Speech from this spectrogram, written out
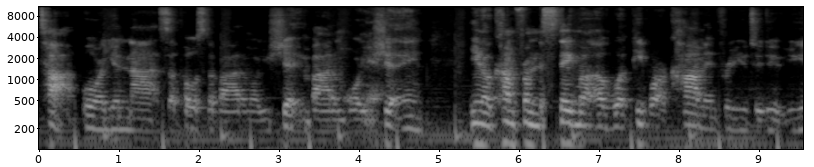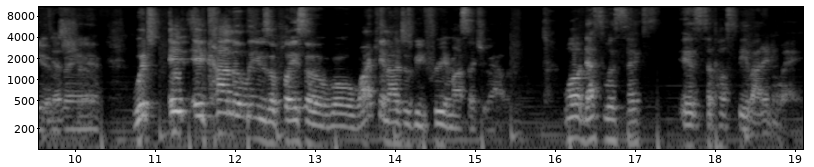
top, or you're not supposed to bottom, or you shouldn't bottom, or you Yeah. shouldn't, you know, come from the stigma of what people are common for you to do. You get what That's I'm saying? true. Which it, it kind of leaves a place of, well, why can't I just be free in my sexuality? Well, that's what sex is supposed to be about anyway.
